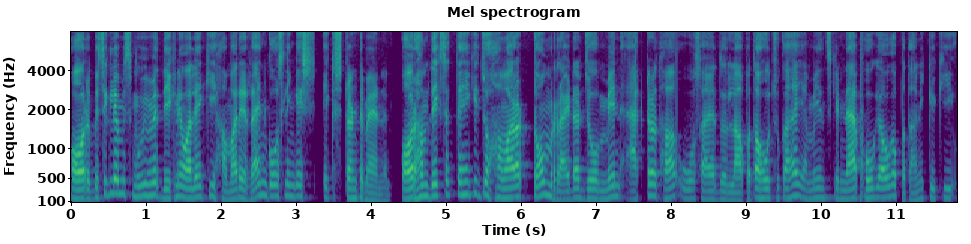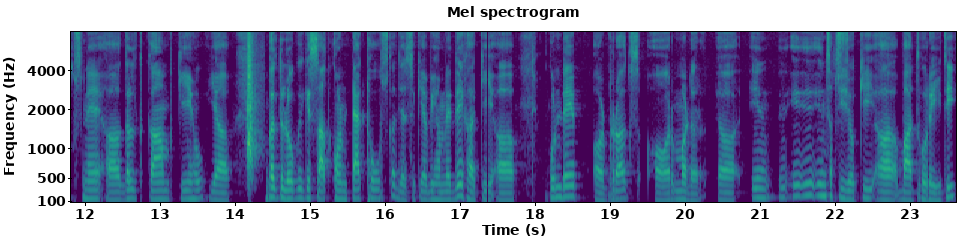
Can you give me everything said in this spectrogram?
और बेसिकली हम इस मूवी में देखने वाले हैं कि हमारे रैन गोसलिंग एक- स्टंट मैन है। और हम देख सकते हैं कि जो हमारा टॉम राइडर जो मेन एक्टर था, वो शायद लापता हो चुका है या मीन्स के नैप हो गया होगा, पता नहीं, क्योंकि उसने गलत काम किए हो या गलत लोगों के साथ कांटेक्ट हो उसका। जैसे कि अभी हमने देखा कि गुंडे और ड्रग्स और मर्डर इन, इन इन सब चीज़ों की बात हो रही थी।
